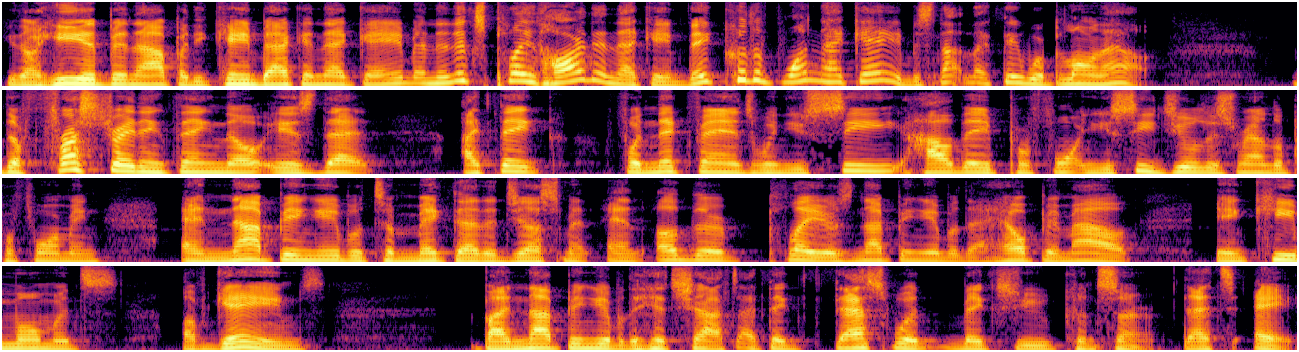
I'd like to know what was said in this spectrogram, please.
You know he had been out, but he came back in that game, and the Knicks played hard in that game. They could have won that game. It's not like they were blown out. The frustrating thing though is that I think for Knick fans, when you see how they perform, you see Julius Randle performing and not being able to make that adjustment, and other players not being able to help him out in key moments of games by not being able to hit shots. I think that's what makes you concerned. That's A.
